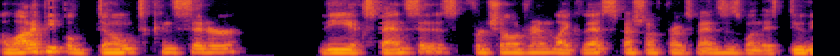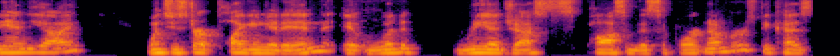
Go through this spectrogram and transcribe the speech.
A lot of people don't consider the expenses for children like this, special expenses, when they do the NDI once you start plugging it in, it would readjust possibly the support numbers because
